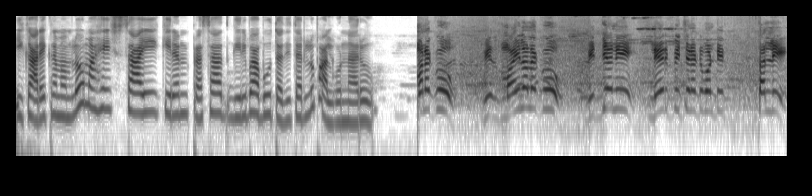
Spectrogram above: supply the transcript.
ఈ కార్యక్రమంలో మహేష్ సాయి కిరణ్ ప్రసాద్ గిరిబాబు తదితరులు పాల్గొన్నారు. మనకు వి- మహిళలకు విద్యని నేర్పించినటువంటి తల్లి.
